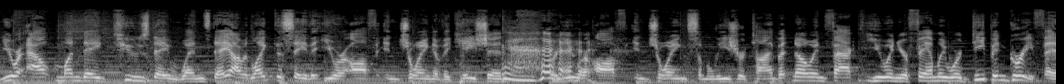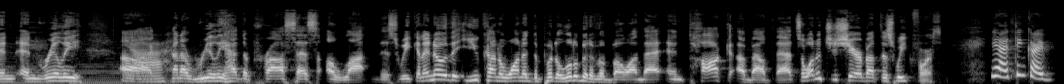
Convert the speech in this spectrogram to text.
you were out Monday, Tuesday, Wednesday. I would like to say that you were off enjoying a vacation or you were off enjoying some leisure time. But no, in fact, you and your family were deep in grief and, and really uh, yeah. kind of really had to process a lot this week. And I know that you kind of wanted to put a little bit of a bow on that and talk about that. So why don't you share about this week for us? Yeah, I think I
